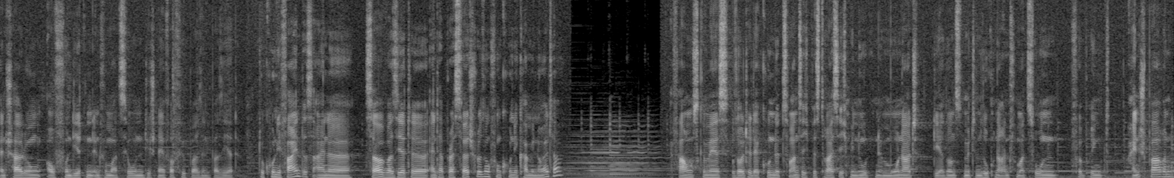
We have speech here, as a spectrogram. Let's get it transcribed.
Entscheidung auf fundierten Informationen, die schnell verfügbar sind, basiert. Doconi Find ist eine serverbasierte Enterprise Search Lösung von Konica Minolta. Erfahrungsgemäß sollte der Kunde 20 bis 30 Minuten im Monat, die er sonst mit dem Suchen nach Informationen verbringt, einsparen.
